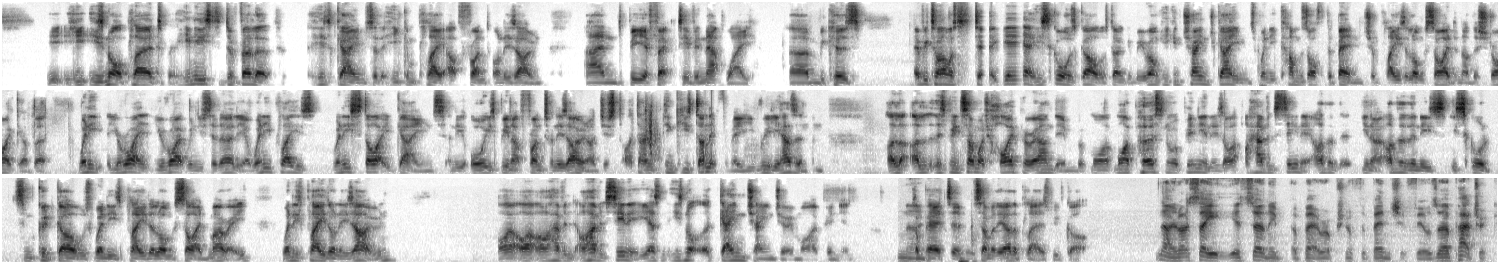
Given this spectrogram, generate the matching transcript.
he, he, he's not a player. To, he needs to develop his game so that he can play up front on his own and be effective in that way. Um, because every time I say, yeah, he scores goals. Don't get me wrong; he can change games when he comes off the bench and plays alongside another striker. But when he, you're right, you're right when you said earlier when he plays, when he started games and he always been up front on his own. I just, I don't think he's done it for me. He really hasn't. And I, I, there's been so much hype around him, but my, my personal opinion is I, I, haven't seen it. Other than you know, other than he's he's scored some good goals when he's played alongside Murray. When he's played on his own, I, I, haven't I haven't seen it. He hasn't. He's not a game changer in my opinion no. compared to some of the other players we've got. No, like I say, it's certainly a better option off the bench. It feels. Uh, Patrick.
